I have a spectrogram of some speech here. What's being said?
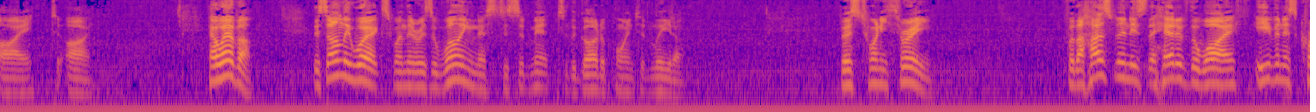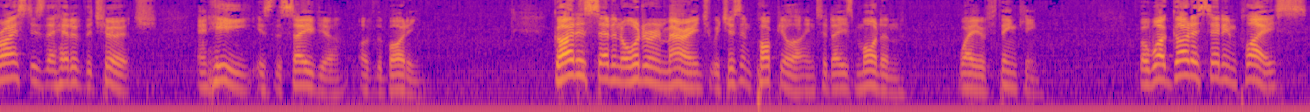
eye to eye. However, this only works when there is a willingness to submit to the God appointed leader. Verse 23 For the husband is the head of the wife, even as Christ is the head of the church, and he is the Savior of the body. God has set an order in marriage which isn't popular in today's modern way of thinking. But what God has set in place,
